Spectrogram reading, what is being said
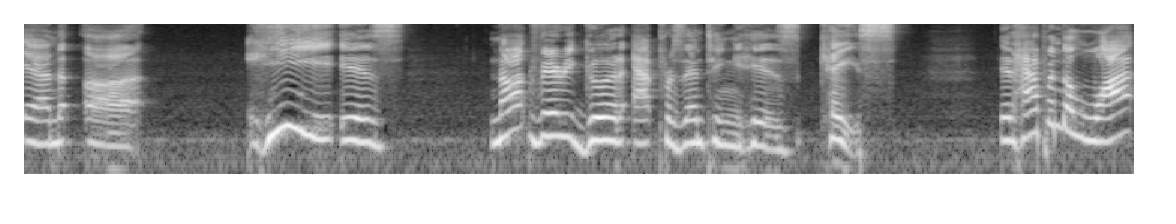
and uh, he is not very good at presenting his case. It happened a lot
